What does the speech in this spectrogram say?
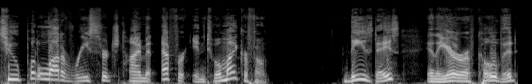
to put a lot of research time and effort into a microphone. These days, in the era of COVID,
